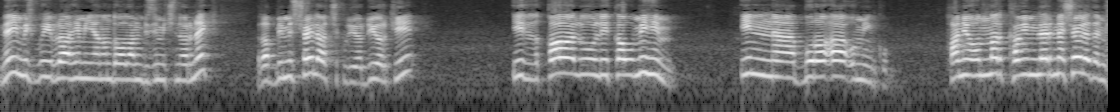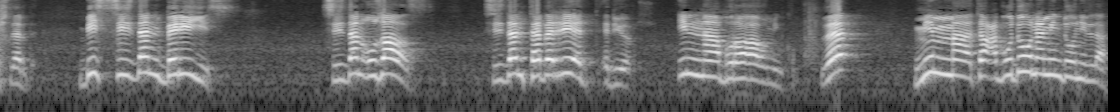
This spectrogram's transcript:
Neymiş bu İbrahim'in yanında olan bizim için örnek? Rabbimiz şöyle açıklıyor. Diyor ki اِذْ قَالُوا لِقَوْمِهِمْ اِنَّا بُرَآءُ مِنْكُمْ Hani onlar kavimlerine şöyle demişlerdi. Biz sizden beriyiz. Sizden uzağız. Sizden teberri ed ediyoruz. İnna bura'u minkum. Ve mimma ta'budun min dunillah.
